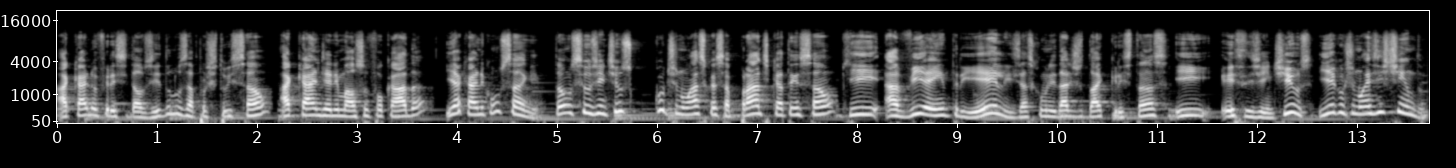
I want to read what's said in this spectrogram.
A carne oferecida aos ídolos, a prostituição, a carne de animal sufocada e a carne com sangue. Então, se os gentios continuassem com essa prática, atenção, que havia entre eles, as comunidades judaico-cristãs e esses gentios, ia continuar existindo.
